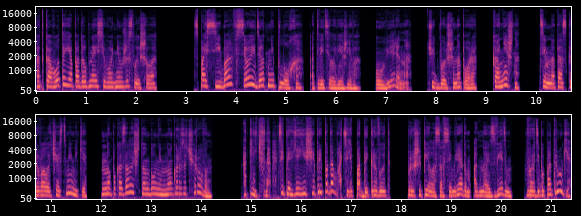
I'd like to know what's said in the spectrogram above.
От кого-то я подобное сегодня уже слышала. «Спасибо, все идет неплохо», — ответила вежливо. «Уверена?» Чуть больше напора. «Конечно». Темнота скрывала часть мимики, но показалось, что он был немного разочарован. «Отлично, теперь ей еще и преподаватели подыгрывают», прошипела совсем рядом одна из ведьм, вроде бы подруги,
